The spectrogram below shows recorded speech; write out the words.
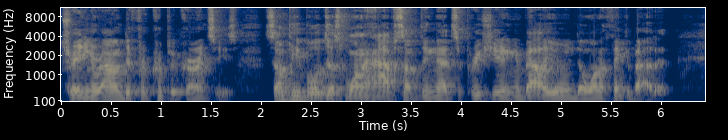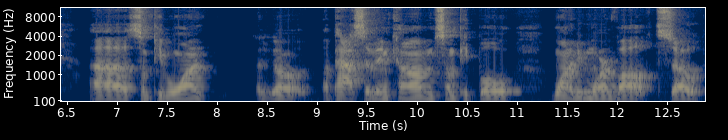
trading around different cryptocurrencies. Some people just want to have something that's appreciating in value and don't want to think about it. Uh, some people want you know, a passive income. Some people want to be more involved. So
